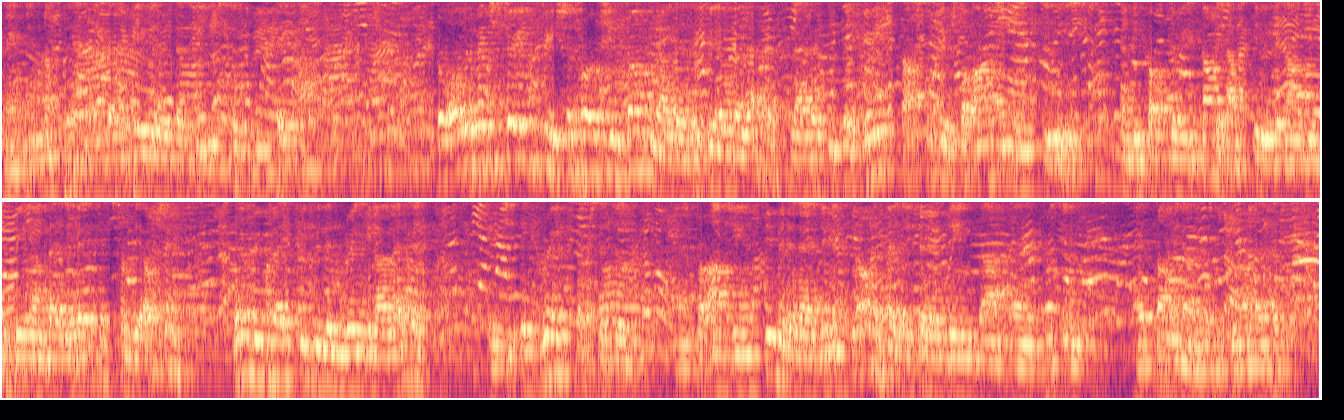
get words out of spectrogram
and, and not uh, very big as we food they are. So all the vegetarian fish approaching Domino to fill the lettuce. Lettuce is a great substitute for algae in seaweed. And because there is not enough seaweed and algae to bring on daily basis from the ocean, we've replaced it with regular lettuce which is a great substitute for algae and seaweed. And as you can see, all the vegetarian beings are uh, pursuing uh, Domino to fill the lettuce.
